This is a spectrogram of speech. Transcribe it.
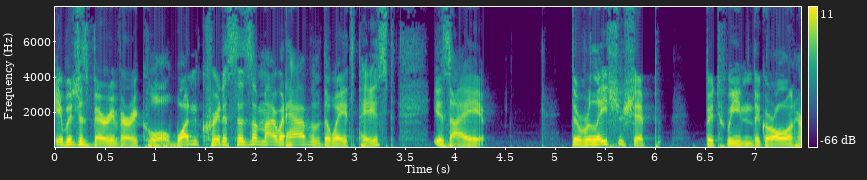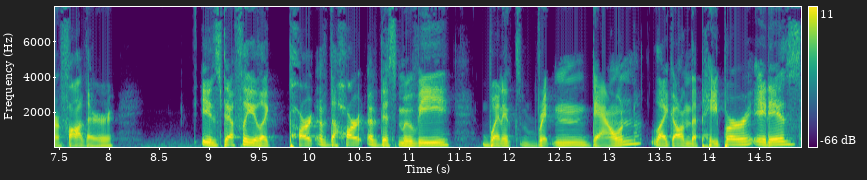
it was just very very cool. One criticism I would have of the way it's paced is I the relationship between the girl and her father is definitely like part of the heart of this movie when it's written down like on the paper it is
